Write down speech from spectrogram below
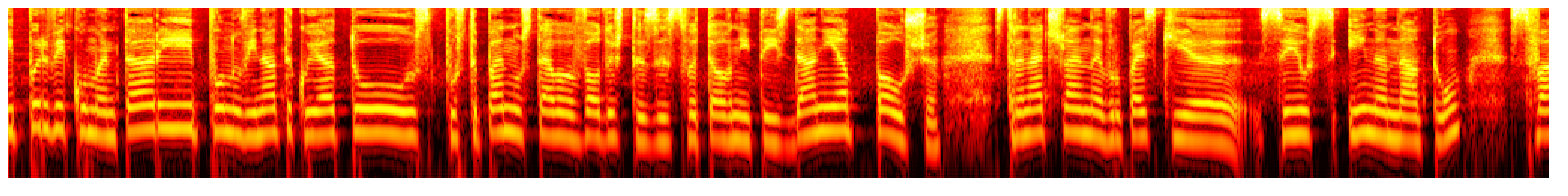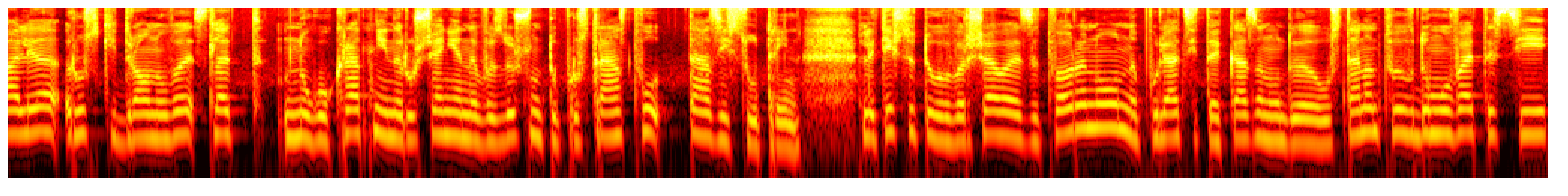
И първи коментари по новината, която постепенно става водеща за световните издания – Полша. Страна член на Европейския съюз и на НАТО сваля руски дронове след многократни нарушения на въздушното пространство тази сутрин. Летището във Варшава е затворено, на поляците е казано да останат в домовете си,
